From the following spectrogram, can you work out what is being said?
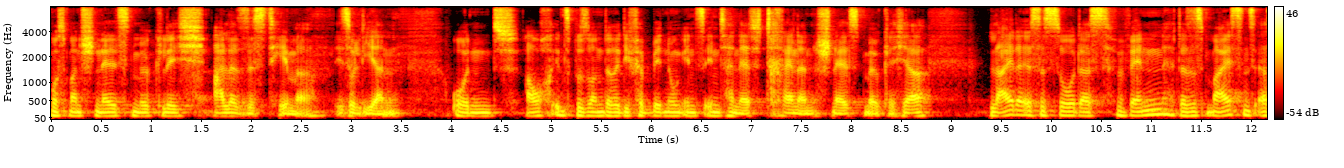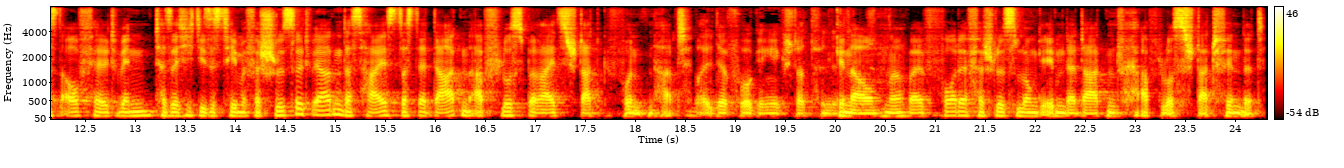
muss man schnellstmöglich alle Systeme isolieren und auch insbesondere die Verbindung ins Internet trennen, schnellstmöglich. Ja. Leider ist es so, dass wenn, dass es meistens erst auffällt, wenn tatsächlich die Systeme verschlüsselt werden. Das heißt, dass der Datenabfluss bereits stattgefunden hat. Weil der vorgängig stattfindet. Genau, ne, weil vor der Verschlüsselung eben der Datenabfluss stattfindet.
